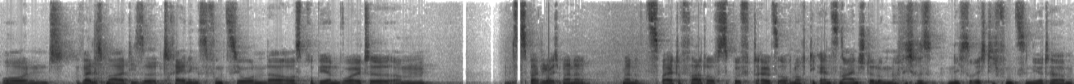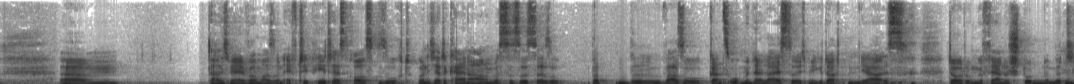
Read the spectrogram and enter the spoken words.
Und weil ich mal diese Trainingsfunktion da ausprobieren wollte, ähm, das war, glaube ich, meine, meine zweite Fahrt auf Swift, als auch noch die ganzen Einstellungen noch nicht, nicht so richtig funktioniert haben, ähm, da habe ich mir einfach mal so einen FTP-Test rausgesucht und ich hatte keine Ahnung, was das ist. Also war so ganz oben in der Leiste, habe ich mir gedacht, ja, es dauert ungefähr eine Stunde mit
